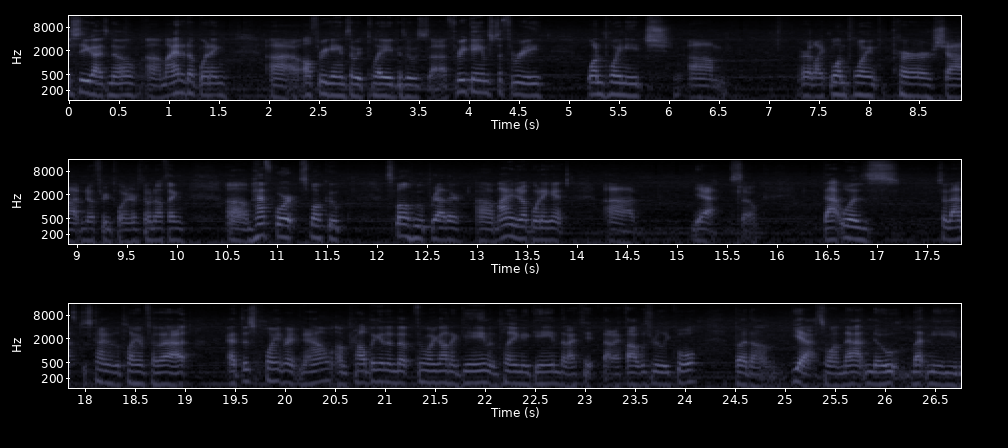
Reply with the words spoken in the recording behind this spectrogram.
Just so you guys know, um, I ended up winning uh, all three games that we played because it was uh, three games to three, one point each. Um, or like one point per shot, no three pointers, no nothing. Um, half court, small hoop, small hoop rather. Um, I ended up winning it. Uh, yeah, so that was so that's just kind of the plan for that. At this point right now, I'm probably gonna end up throwing on a game and playing a game that I th- that I thought was really cool. But um, yeah, so on that note, let me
